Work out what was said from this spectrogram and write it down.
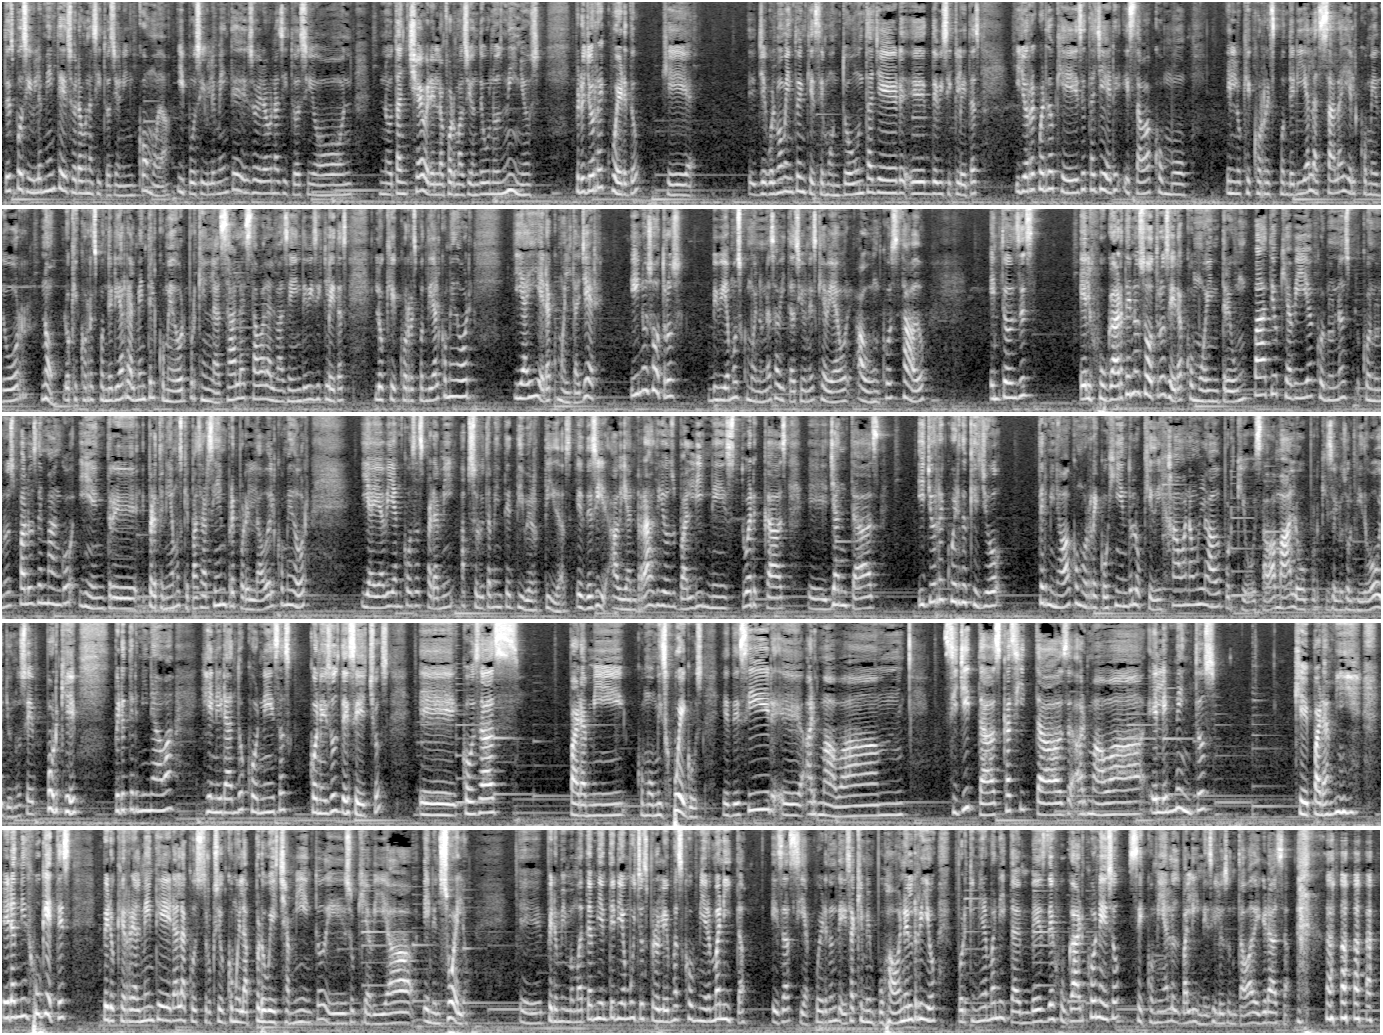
entonces posiblemente eso era una situación incómoda y posiblemente eso era una situación no tan chévere en la formación de unos niños. Pero yo recuerdo que eh, llegó el momento en que se montó un taller eh, de bicicletas y yo recuerdo que ese taller estaba como en lo que correspondería la sala y el comedor, no, lo que correspondería realmente el comedor, porque en la sala estaba el almacén de bicicletas, lo que correspondía al comedor, y ahí era como el taller. Y nosotros vivíamos como en unas habitaciones que había a un costado. Entonces, el jugar de nosotros era como entre un patio que había con, unas, con unos palos de mango y entre, pero teníamos que pasar siempre por el lado del comedor y ahí habían cosas para mí absolutamente divertidas. Es decir, habían radios, balines, tuercas, eh, llantas. Y yo recuerdo que yo terminaba como recogiendo lo que dejaban a un lado porque o estaba mal o porque se los olvidó, yo no sé por qué, pero terminaba generando con, esas, con esos desechos eh, cosas para mí como mis juegos, es decir, eh, armaba mm, sillitas, casitas, armaba elementos que para mí eran mis juguetes, pero que realmente era la construcción como el aprovechamiento de eso que había en el suelo. Eh, pero mi mamá también tenía muchos problemas con mi hermanita. Esa, si acuerdan de esa que me empujaba en el río, porque mi hermanita en vez de jugar con eso, se comía los balines y los untaba de grasa.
